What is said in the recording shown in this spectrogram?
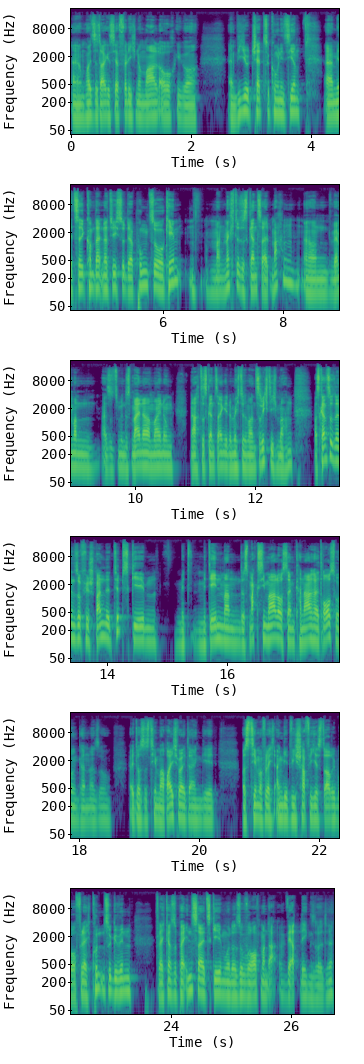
Ähm, heutzutage ist ja völlig normal, auch über Videochat zu kommunizieren. Ähm, jetzt kommt halt natürlich so der Punkt so, okay, man möchte das Ganze halt machen und wenn man, also zumindest meiner Meinung nach das Ganze angeht, dann möchte man es richtig machen. Was kannst du denn so für spannende Tipps geben, mit, mit denen man das maximal aus seinem Kanal halt rausholen kann? Also vielleicht was das Thema Reichweite angeht, was das Thema vielleicht angeht, wie schaffe ich es darüber auch vielleicht Kunden zu gewinnen? Vielleicht kannst du ein paar Insights geben oder so, worauf man da Wert legen sollte.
